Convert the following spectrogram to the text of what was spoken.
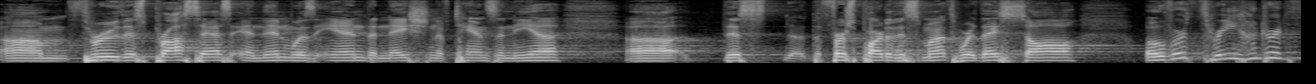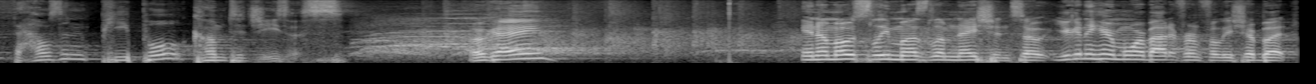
um, through this process, and then was in the nation of Tanzania uh, this the first part of this month, where they saw over 300,000 people come to Jesus okay? In a mostly Muslim nation. So you're going to hear more about it from Felicia, but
